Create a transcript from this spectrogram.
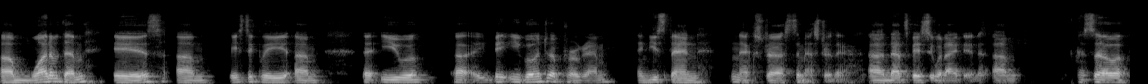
Um, one of them is um, basically um, you uh, you go into a program and you spend an extra semester there. Uh, that's basically what I did. Um, so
